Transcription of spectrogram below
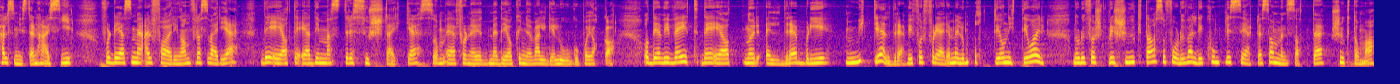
helseministeren her sier. For det som er erfaringene fra Sverige, det er at det er de mest ressurssterke som er fornøyd med det å kunne velge logo på jakka. Og det vi vet, det er at når eldre blir mye eldre. Vi får flere mellom 80 og 90 år. Når du først blir syk da, så får du veldig kompliserte, sammensatte sykdommer.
